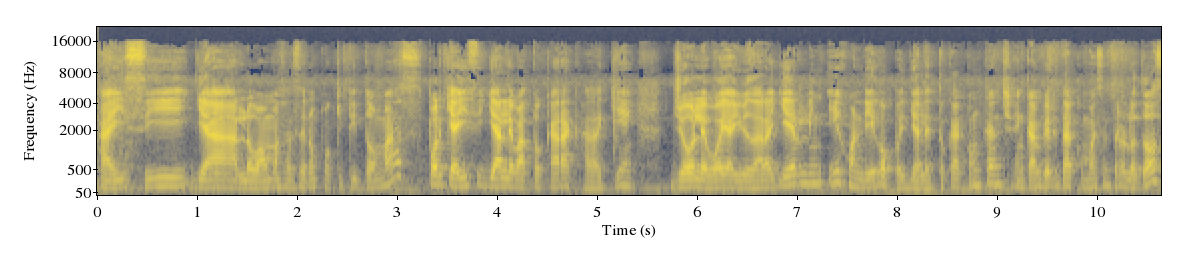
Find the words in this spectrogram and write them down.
Ahí sí ya lo vamos a hacer un poquitito más, porque ahí sí ya le va a tocar a cada quien. Yo le voy a ayudar a Yerling y Juan Diego pues ya le toca con cancha. En cambio ahorita como es entre los dos,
